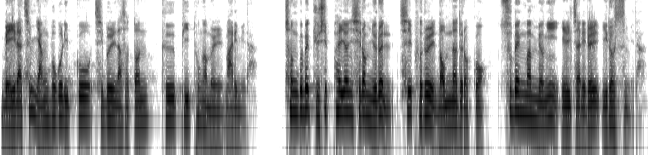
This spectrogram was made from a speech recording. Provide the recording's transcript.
매일 아침 양복을 입고 집을 나섰던 그 비통함을 말입니다. 1998년 실업률은 7%를 넘나들었고 수백만 명이 일자리를 잃었습니다.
